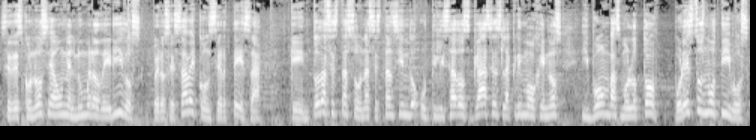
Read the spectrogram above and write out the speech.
Se desconoce aún el número de heridos, pero se sabe con certeza que en todas estas zonas están siendo utilizados gases lacrimógenos y bombas Molotov. Por estos motivos,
